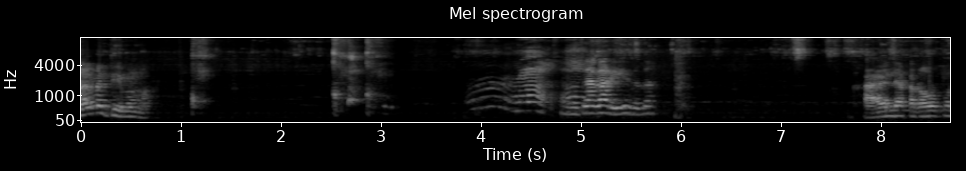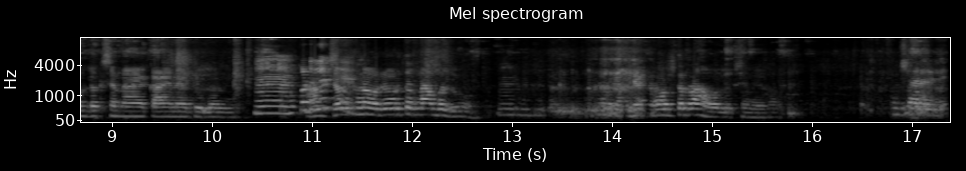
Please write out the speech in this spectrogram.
काय म्हणते मम्मा? आमच्या गाडी घेत होता काय लेकरावर पण लक्ष नाही काय नाही तुला. हम्म कुठं लक्ष आमच्या आहे? नवऱ्यावर तर ना बघू. हम्म, हम्म, हम्म. लेकरावर तर राहावं लक्ष नाही हुशार आहे लय.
